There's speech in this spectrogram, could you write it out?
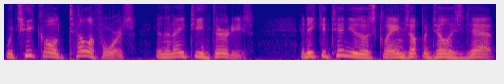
which he called Teleforce, in the 1930s, and he continued those claims up until his death.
